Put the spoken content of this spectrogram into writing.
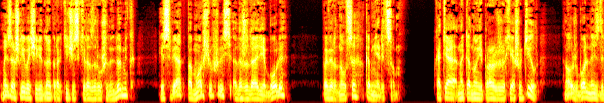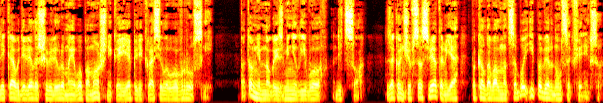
Мы зашли в очередной практически разрушенный домик — и Свят, поморщившись от ожидания боли, повернулся ко мне лицом. Хотя накануне про рыжих я шутил, но уж больно издалека выделялась шевелюра моего помощника, и я перекрасил его в русый. Потом немного изменил его лицо. Закончив со светом, я поколдовал над собой и повернулся к Фениксу.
